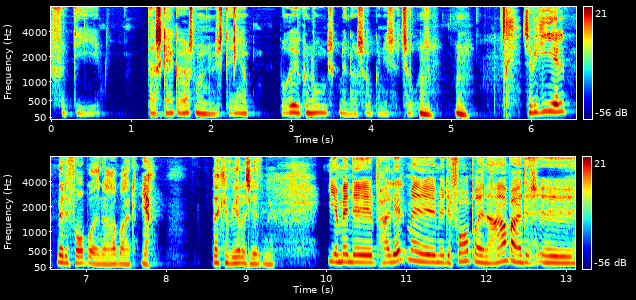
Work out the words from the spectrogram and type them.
fordi der skal gøres nogle investeringer både økonomisk, men også organisatorisk. Mm. Mm. Så vi kan hjælpe med det forberedende arbejde? Ja. Hvad kan vi ellers hjælpe med? Jamen, øh, parallelt med, med det forberedende arbejde, øh,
